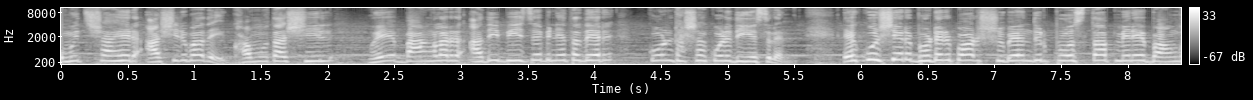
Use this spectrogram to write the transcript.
অমিত শাহের আশীর্বাদে ক্ষমতাশীল হয়ে বাংলার আদি বিজেপি নেতাদের কোণঠাসা করে দিয়েছিলেন। একুশের ভোটের পর শুভেন্দুর প্রস্তাব মেনে বঙ্গ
